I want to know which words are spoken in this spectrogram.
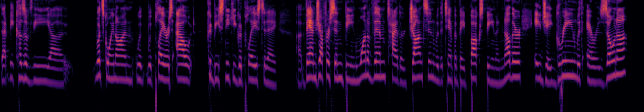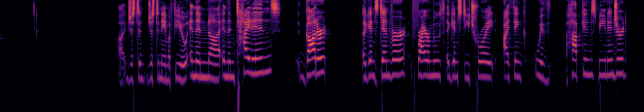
that, because of the uh, what's going on with, with players out, could be sneaky good plays today. Uh, Van Jefferson being one of them. Tyler Johnson with the Tampa Bay Bucks being another. AJ Green with Arizona. Uh, just to just to name a few, and then uh, and then tight ends, Goedert against Denver, Freiermuth against Detroit. I think with Hopkins being injured,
